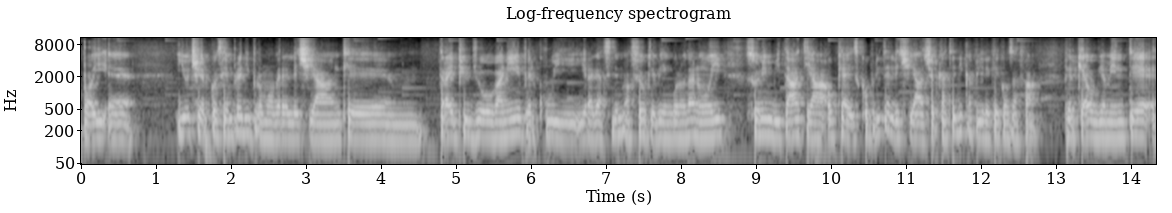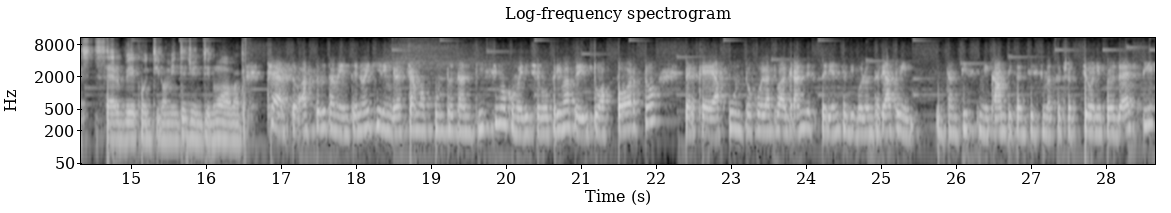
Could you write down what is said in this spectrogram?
Poi eh, io cerco sempre di promuovere l'ECA anche mh, tra i più giovani, per cui i ragazzi del Maffeo che vengono da noi sono invitati a, ok, scoprite l'ECA, cercate di capire che cosa fa, perché ovviamente eh, serve continuamente gente nuova. Certo, assolutamente. Noi ti ringraziamo appunto tantissimo, come dicevo prima, per il tuo apporto perché appunto con la tua grande esperienza di volontariato in, in tantissimi campi, tantissime associazioni, progetti,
